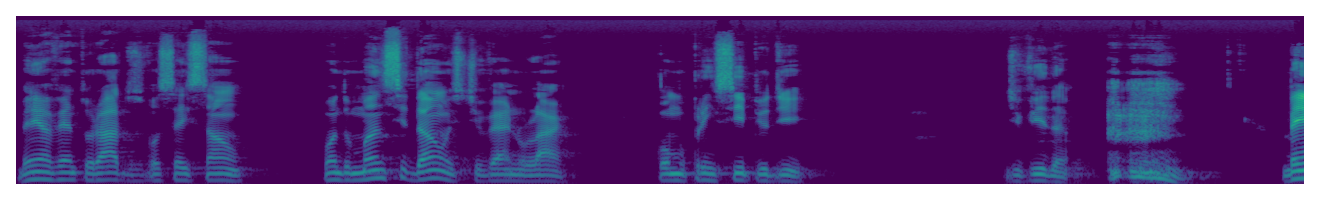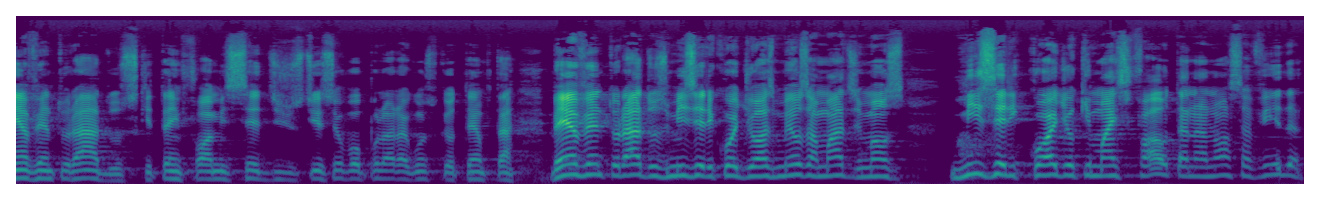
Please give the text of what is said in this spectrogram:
Bem-aventurados vocês são quando mansidão estiver no lar, como princípio de, de vida. Bem-aventurados que têm fome e sede de justiça. Eu vou pular alguns porque o tempo está. Bem-aventurados os misericordiosos, meus amados irmãos. Misericórdia é o que mais falta na nossa vida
